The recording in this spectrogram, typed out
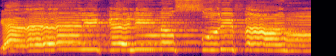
كذلك لنصرف عنه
